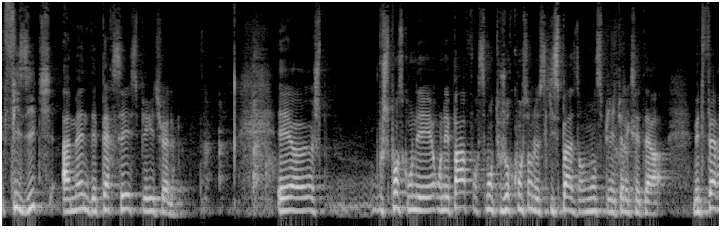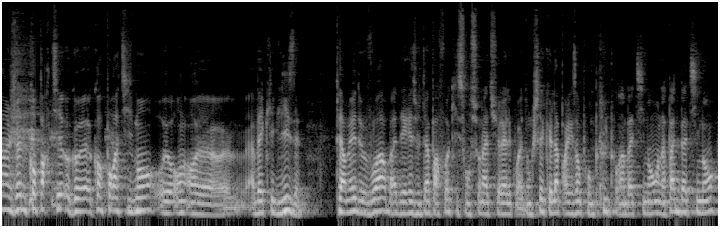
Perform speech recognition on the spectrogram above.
physique amène des percées spirituelles. Et je, je pense qu'on n'est pas forcément toujours conscient de ce qui se passe dans le monde spirituel, etc. Mais de faire un jeûne euh, corporativement euh, euh, avec l'Église permet de voir bah, des résultats parfois qui sont surnaturels. Quoi. Donc je sais que là, par exemple, on prie pour un bâtiment, on n'a pas de bâtiment,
